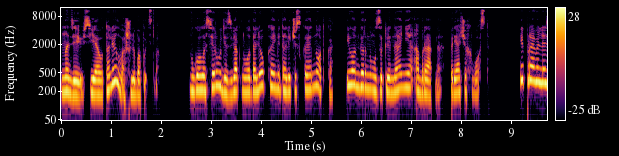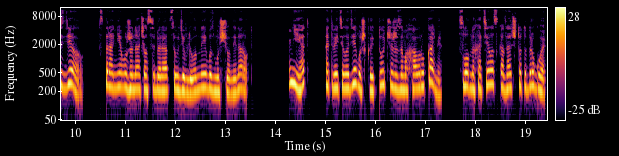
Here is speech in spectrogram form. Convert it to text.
«Надеюсь, я утолил ваше любопытство?» В голосе Руди звякнула далекая металлическая нотка, и он вернул заклинание обратно, пряча хвост. И правильно сделал. В стране уже начал собираться удивленный и возмущенный народ. «Нет», — ответила девушка и тотчас же замахала руками, словно хотела сказать что-то другое.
